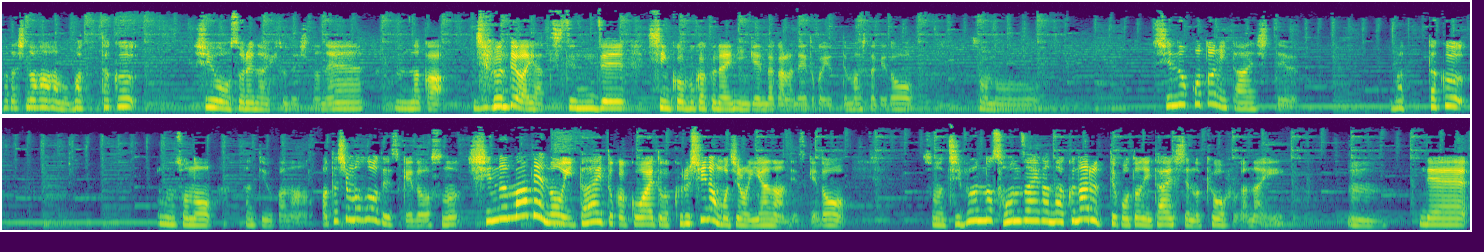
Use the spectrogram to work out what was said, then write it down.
私の母も全く死を恐れない人でしたね。うん、なんか、自分ではや、全然信仰深くない人間だからねとか言ってましたけど、その、死ぬことに対して全くうん、その、なんていうかな。私もそうですけど、その死ぬまでの痛いとか怖いとか苦しいのはもちろん嫌なんですけど、その自分の存在がなくなるってことに対しての恐怖がない。うん。で、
